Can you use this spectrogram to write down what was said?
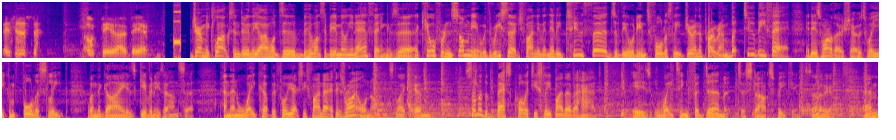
It's just, oh dear, oh dear. Jeremy Clarkson doing the I want to Who Wants to Be a Millionaire thing is a, a cure for insomnia, with research finding that nearly two thirds of the audience fall asleep during the program. But to be fair, it is one of those shows where you can fall asleep when the guy has given his answer, and then wake up before you actually find out if it's right or not. It's like um, some of the best quality sleep I've ever had is waiting for Dermot to start speaking. So there we go. Um,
